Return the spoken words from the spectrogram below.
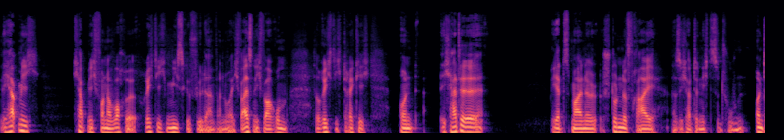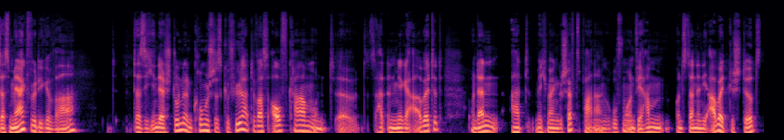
Ich habe mich, ich habe mich vor einer Woche richtig mies gefühlt einfach nur. Ich weiß nicht warum, so richtig dreckig. Und ich hatte jetzt mal eine Stunde frei. Also ich hatte nichts zu tun. Und das Merkwürdige war, dass ich in der Stunde ein komisches Gefühl hatte, was aufkam und äh, hat in mir gearbeitet. Und dann hat mich mein Geschäftspartner angerufen und wir haben uns dann in die Arbeit gestürzt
